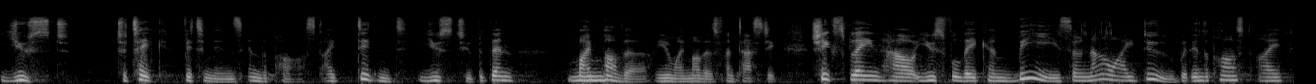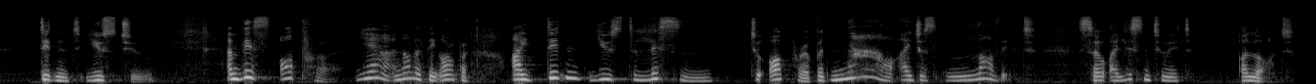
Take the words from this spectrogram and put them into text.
used to take vitamins in the past. I didn't used to, but then my mother, you know, my mother's fantastic. She explained how useful they can be, so now I do, but in the past I didn't used to. And this opera, yeah, another thing, opera. I didn't used to listen to opera, but now I just love it. So I listen to it a lot.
